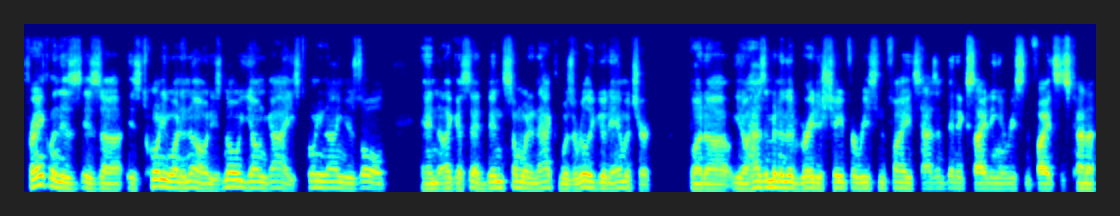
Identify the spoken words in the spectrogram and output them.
Franklin is is uh, is 21 and 0, and he's no young guy. He's 29 years old, and like I said, been somewhat inactive. Was a really good amateur, but uh, you know, hasn't been in the greatest shape for recent fights. Hasn't been exciting in recent fights. It's kind of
